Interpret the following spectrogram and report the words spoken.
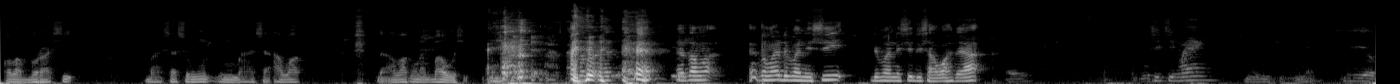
Kolaborasi bahasa sungut jeung bahasa awak. Da awakna bau sih. Eta mah eta mah di manisi, di manisi di sawah teh ya. Si Cimeng. Iya.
